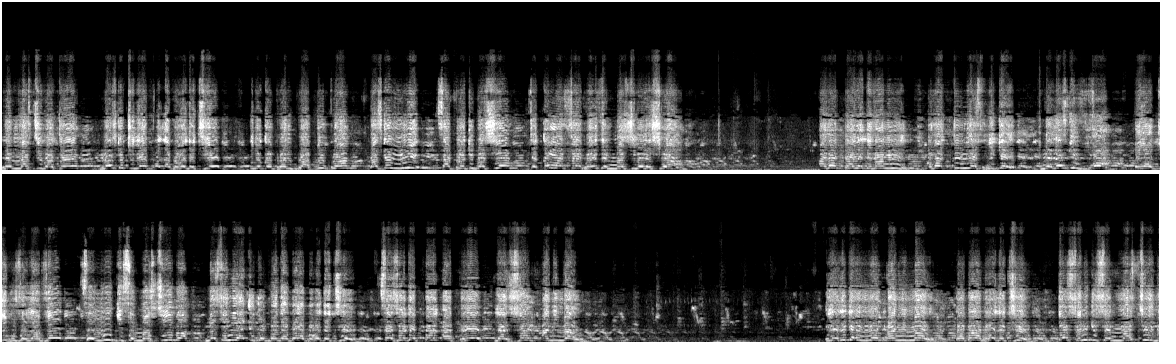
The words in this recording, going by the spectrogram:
les masturbateurs, lorsque tu leur parles la parole de Dieu, ils ne comprennent pas. Pourquoi? Parce que lui, sa préoccupation, c'est comment faire pour se masturber le soir on va parler devant lui, on va tout lui expliquer. Mais lorsqu'il va et la dit pour se laver, c'est lui qui se masturbe, mais celui-là, il comprendra pas la parole de Dieu. C'est ce que Paul appelait les hommes animaux. Il a dit que l'homme animal comprend pas la parole de Dieu. Donc celui qui se masturbe,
